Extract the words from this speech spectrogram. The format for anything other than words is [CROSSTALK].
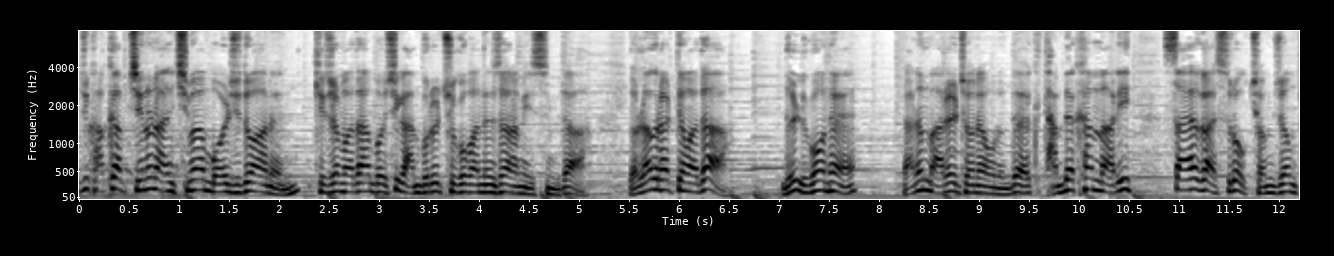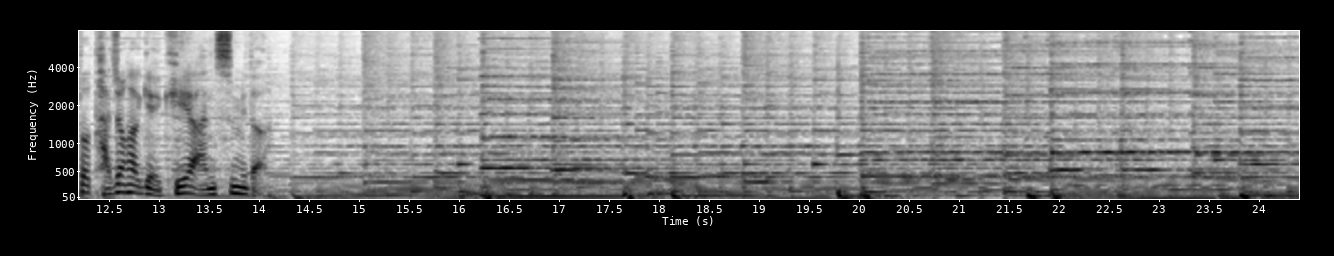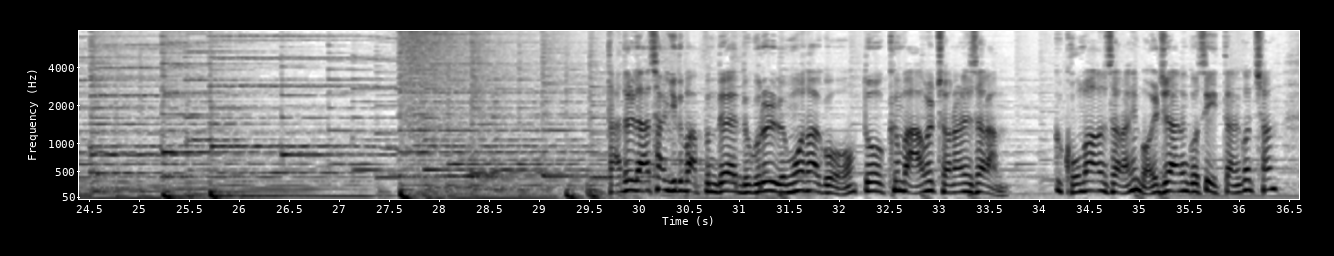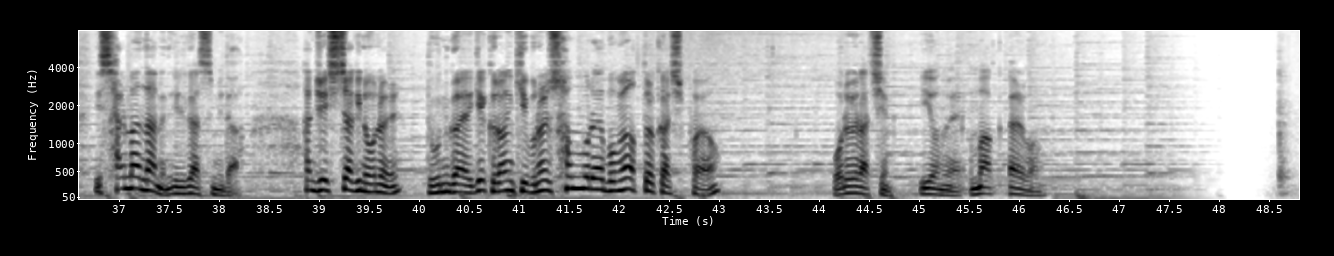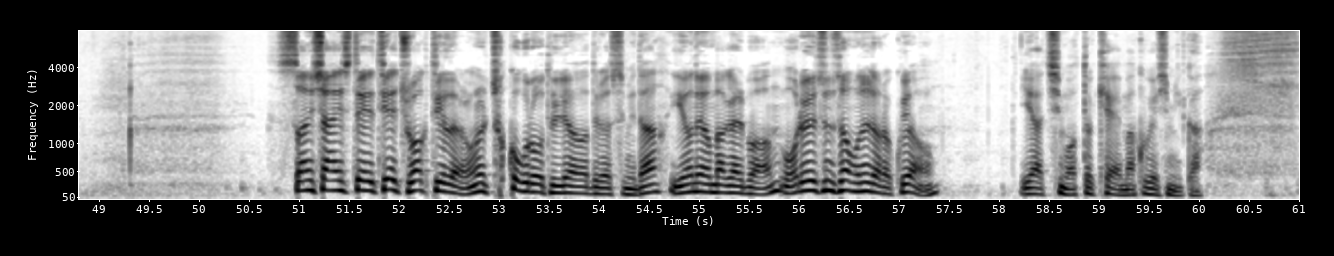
아주 가깝지는 않지만 멀지도 않은 계절마다 한 번씩 안부를 주고받는 사람이 있습니다. 연락을 할 때마다 늘 응원해 라는 말을 전해오는데 그 담백한 말이 쌓여갈수록 점점 더 다정하게 귀에 앉습니다. 다들 나 살기도 바쁜데 누구를 응원하고 또 그 마음을 전하는 사람, 그 고마운 사람이 멀지 않은 곳에 있다는 건 참 살맛 나는 일 같습니다. 한 주의 시작인 오늘 누군가에게 그런 기분을 선물해 보면 어떨까 싶어요. 월요일 아침 이연우의 음악 앨범 Sunshine State의 Drug Dealer 오늘 첫 곡으로 들려드렸습니다. 이연우의 음악 앨범 월요일 순서 문을 열었고요. 이 아침 어떻게 맞고 계십니까?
